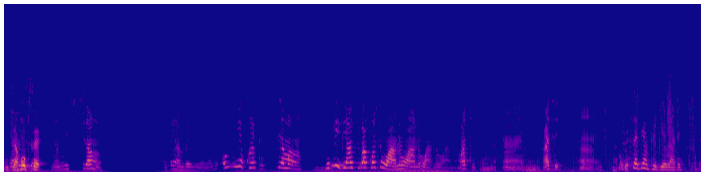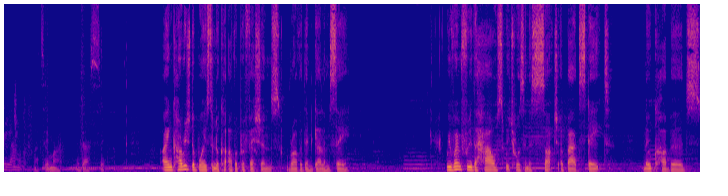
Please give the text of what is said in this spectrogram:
Nti i hope sɛ nyame hyira mo. Ada yɛ amba nyina nyame ɔmyɛ kwan kɛseɛ ma mo. Mo biribia nso bɛkɔ so waano waano waano waano. Mate. Mate. Ae. mobɛsɛ deɛ mpɛ bi awurade ɔbɛyɛ ama mo mate ma meda ase I encourage the boys to look at other professions rather than galamsey. We went through the house, which was in a, such a bad state no cupboards,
